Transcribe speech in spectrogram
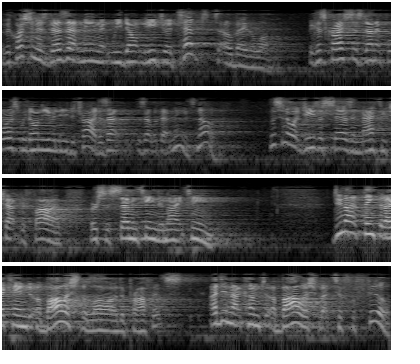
But the question is does that mean that we don't need to attempt to obey the law? Because Christ has done it for us, we don't even need to try. Does that, is that what that means? No. Listen to what Jesus says in Matthew chapter 5, verses 17 to 19. Do not think that I came to abolish the law or the prophets. I did not come to abolish, but to fulfill.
